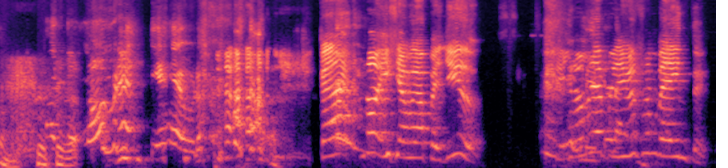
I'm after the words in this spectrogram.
nombre, 10 euros. Cada, no, y si llama apellido. Si nombre y apellido son 20.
